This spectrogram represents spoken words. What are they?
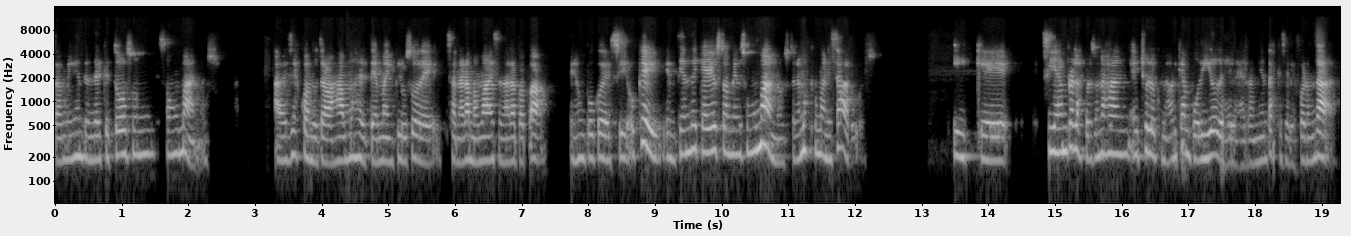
también entender que todos son, son humanos. A veces cuando trabajamos el tema incluso de sanar a mamá y sanar a papá, es un poco decir, ok, entiende que ellos también son humanos, tenemos que humanizarlos y que siempre las personas han hecho lo mejor que han podido desde las herramientas que se les fueron dadas.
